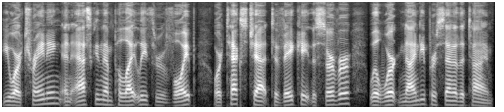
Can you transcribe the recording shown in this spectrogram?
you are training and asking them politely through VoIP or text chat to vacate the server will work 90% of the time.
